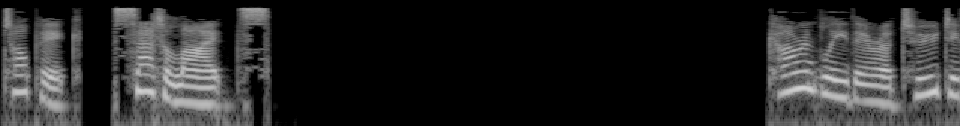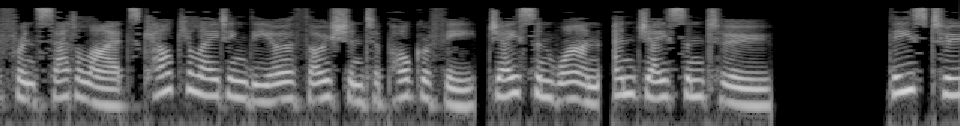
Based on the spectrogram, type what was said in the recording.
Topic: Satellites. Currently there are two different satellites calculating the Earth-ocean topography, JASON-1, and JASON-2. These two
